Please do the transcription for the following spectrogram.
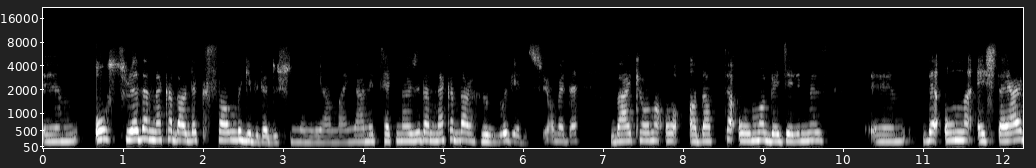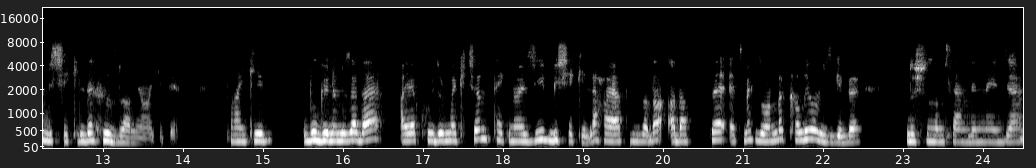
Ee, o sürede ne kadar da kısaldı gibi de düşündüm bir yandan. Yani teknoloji de ne kadar hızlı gelişiyor ve de belki ona o adapte olma becerimiz e, de onunla eşdeğer bir şekilde hızlanıyor gibi. Sanki bugünümüze de ayak uydurmak için teknolojiyi bir şekilde hayatımıza da adapte etmek zorunda kalıyoruz gibi düşündüm sen dinleyince.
